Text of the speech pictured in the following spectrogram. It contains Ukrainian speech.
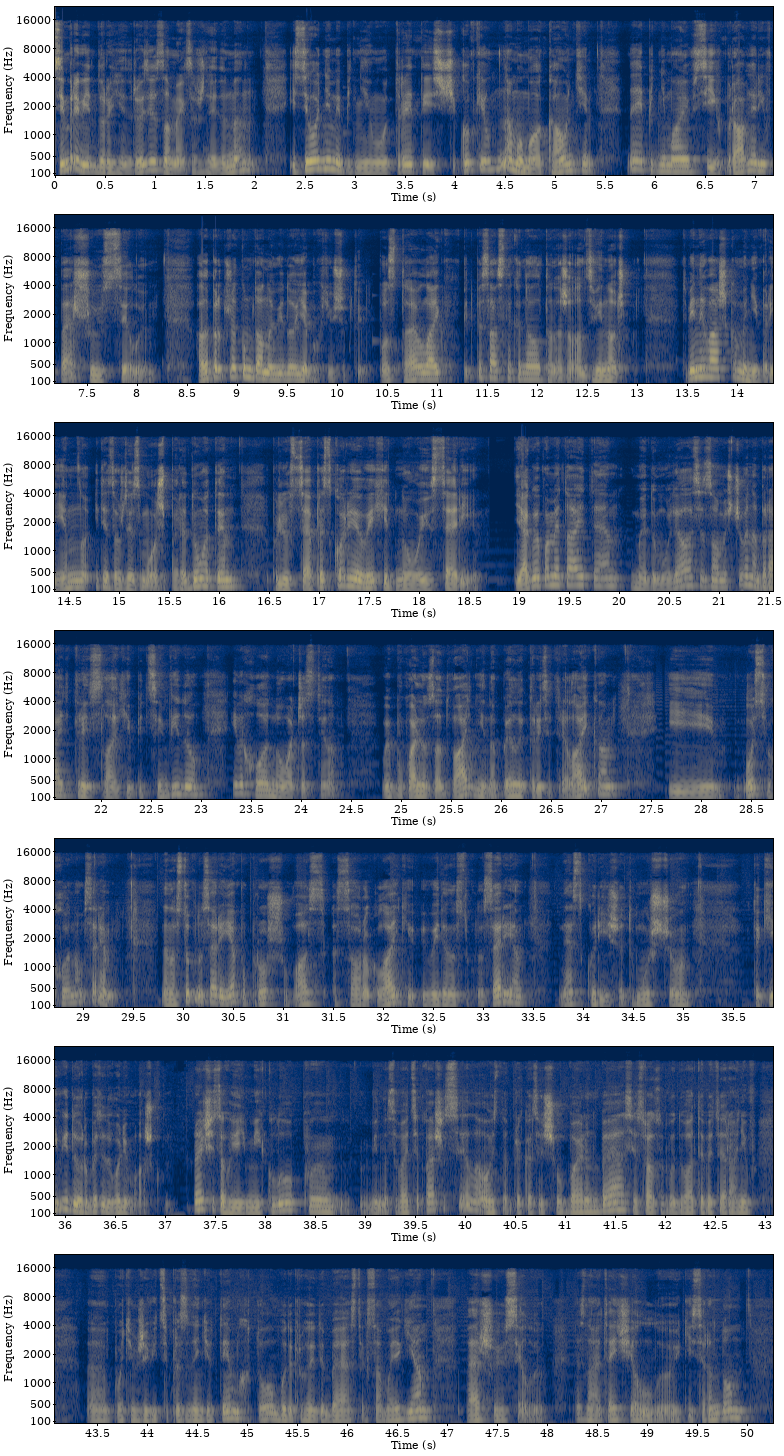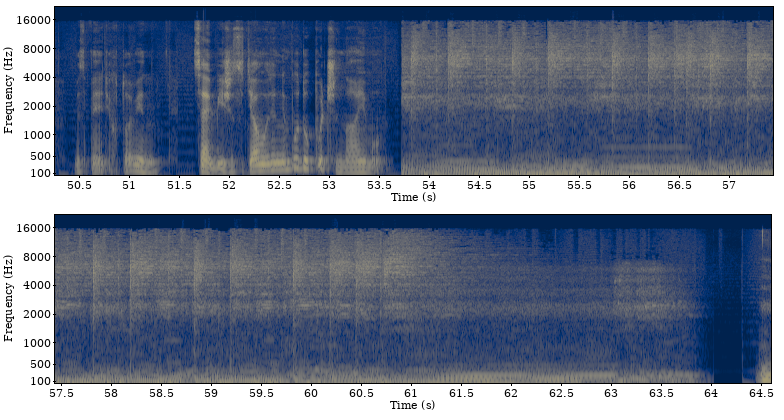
Всім привіт, дорогі друзі! З вами як завжди Денмен. І сьогодні ми піднімемо 3000 кубків на моєму аккаунті, де я піднімаю всіх бравлерів першою силою. Але перед початком даного відео я б хотів, щоб ти поставив лайк, підписався на канал та нажав на дзвіночок. Тобі не важко, мені приємно, і ти завжди зможеш передумати. Плюс це прискорює вихід нової серії. Як ви пам'ятаєте, ми домовлялися з вами, що ви набираєте 30 лайків під цим відео і виходить нова частина. Ви буквально за два дні набили 33 лайка, і ось виходить нова серія. На наступну серію я попрошу вас 40 лайків і вийде наступна серія не скоріше, тому що такі відео робити доволі важко. До речі, загоїть мій клуб, е, він називається Перша сила. Ось, наприклад, зайшов Байрон БС, я зразу буду давати ветеранів, е, потім вже віце-президентів тим, хто буде проходити БС так само, як я, першою силою. Не знаю, цей чел е, якийсь рандом, без поняття, хто він. Це більше затягувати не буду, починаємо.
